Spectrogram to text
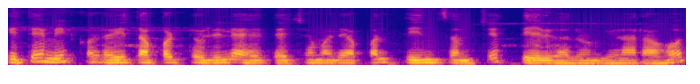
इथे मी कढई तापत ठेवलेली आहे. त्याच्यामध्ये आपण तीन चमचे तेल घालून घेणार आहोत.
